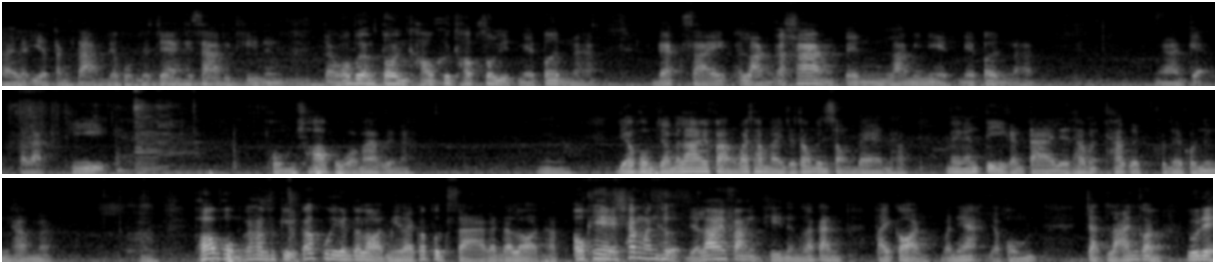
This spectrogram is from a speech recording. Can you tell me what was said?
รายละเอียดต่างๆ เดี๋ยวผมจะแจ้งให้ทราบอีกทีหนึ่งแต่ว่าเบื้องต้นเขาคือท็อปโซลิดเมเปิลนะฮะแบ็กไซด์หลังกับข้างเป็นลามิเนตเมเปิลนะครับ งานแกะสลักที่ผมชอบหัวมากเลยนะอืเดี๋ยวผมจะมาเล่าให้ฟังว่าทำไมจะต้องเป็นสองแบรนด์นะครับ ไม่งั้นตีกันตายเลยถ้าถ้าเกิดคนใดคนหนึ่งทำอะ เพราะผมกับคาสุกิก็คุยกันตลอดมีอะไรก็ปรึกษากันตลอดครับ โอเค ช่างมันเถอะเดี๋ยวเล่าให้ฟังอีกทีหนึ่งแล้วกันไปก่อนวันนี้เดี๋ยวผมจัดร้านก่อนดูเด็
